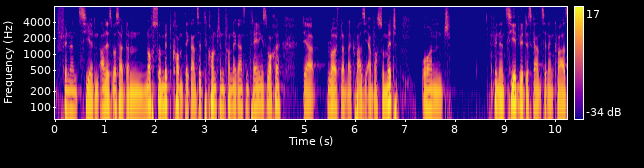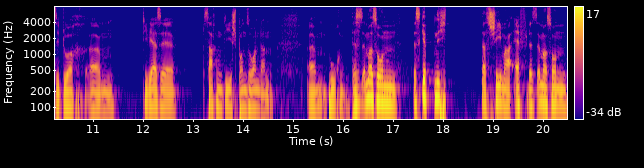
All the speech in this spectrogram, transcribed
finanziert und alles, was halt dann noch so mitkommt, der ganze Content von der ganzen Trainingswoche, der läuft dann da quasi einfach so mit und finanziert wird das Ganze dann quasi durch ähm, diverse Sachen, die Sponsoren dann ähm, buchen. Das ist immer so ein, es gibt nicht das Schema F, das ist immer so ein,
